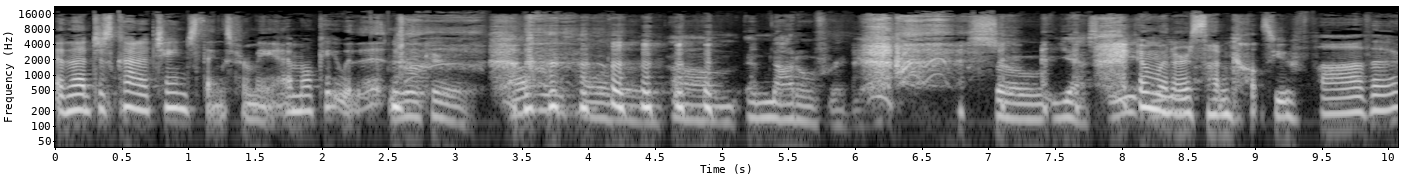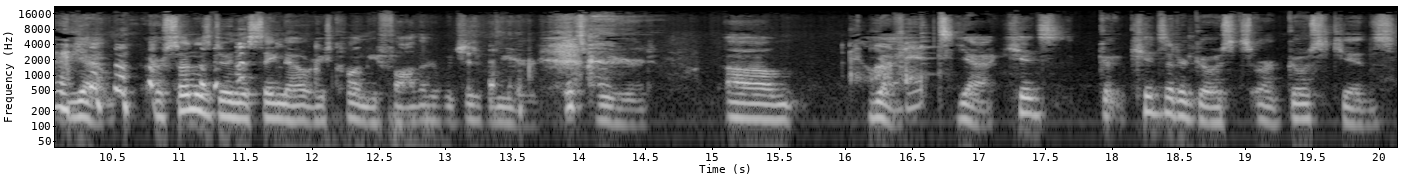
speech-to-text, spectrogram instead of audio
and that just kind of changed things for me i'm okay with it You're okay with it. I, however, um, am not over it yet. So yes, and when our son calls you father yeah, our son is doing this thing now where he's calling me father, which is weird. It's weird. Um, i love it yeah, kids, kids that are ghosts or ghost kids,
